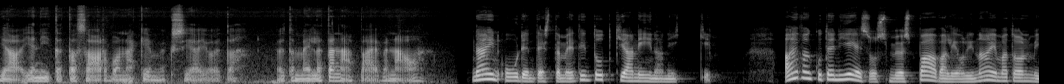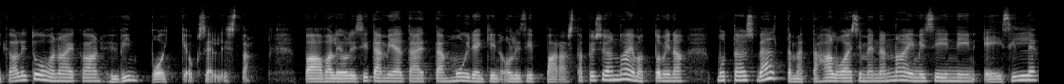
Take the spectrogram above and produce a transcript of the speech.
ja, ja niitä tasa-arvonäkemyksiä, joita, joita meillä tänä päivänä on. Näin Uuden testamentin tutkija Niina Nikki. Aivan kuten Jeesus, myös Paavali oli naimaton, mikä oli tuohon aikaan hyvin poikkeuksellista. Paavali oli sitä mieltä, että muidenkin olisi parasta pysyä naimattomina, mutta jos välttämättä haluaisi mennä naimisiin, niin ei sille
